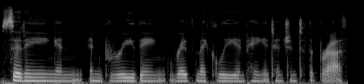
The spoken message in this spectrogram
sitting and, and breathing rhythmically and paying attention to the breath.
